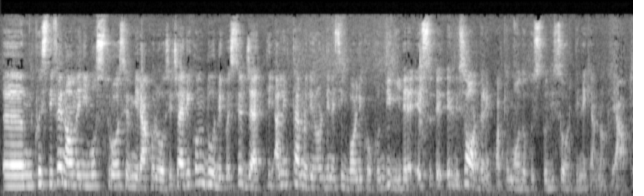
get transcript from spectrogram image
ehm, questi fenomeni mostruosi o miracolosi, cioè ricondurre questi oggetti all'interno di un ordine simbolico condividere e, e, e risolvere in qualche modo questo disordine che hanno creato.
